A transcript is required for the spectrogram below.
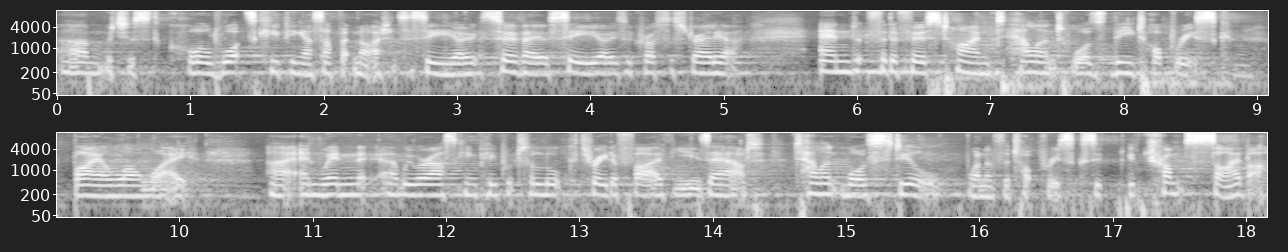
um, which is called What's Keeping Us Up at Night. It's a CEO, survey of CEOs across Australia. And for the first time, talent was the top risk by a long way. Uh, and when uh, we were asking people to look three to five years out, talent was still one of the top risks. It, it trumps cyber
